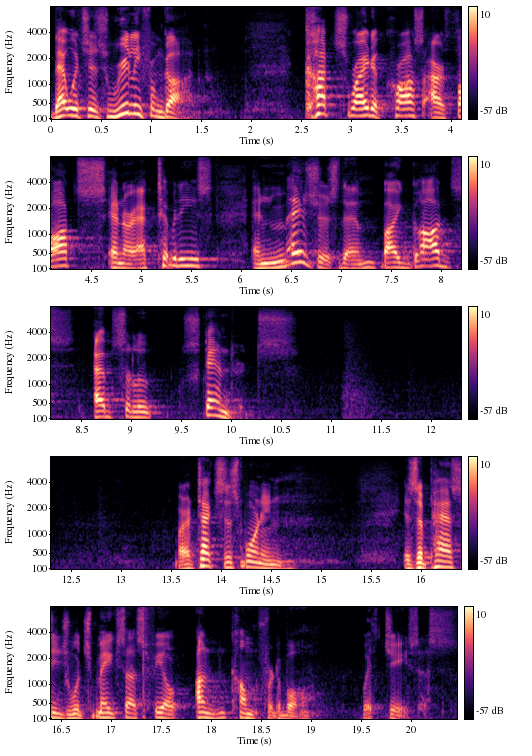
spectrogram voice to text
that which is really from God, cuts right across our thoughts and our activities and measures them by God's absolute standards. Our text this morning is a passage which makes us feel uncomfortable with Jesus.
